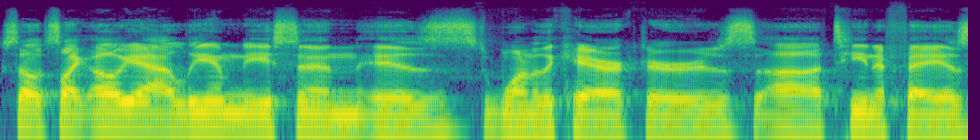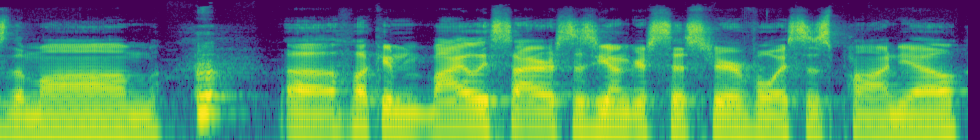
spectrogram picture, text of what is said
So it's like, oh yeah, Liam Neeson is one of the characters. Uh, Tina Fey is the mom. Uh, fucking Miley Cyrus's younger sister voices Ponyo.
